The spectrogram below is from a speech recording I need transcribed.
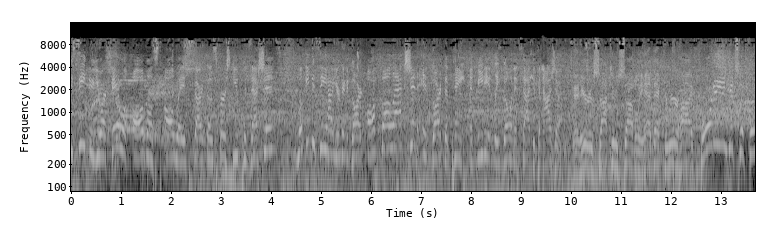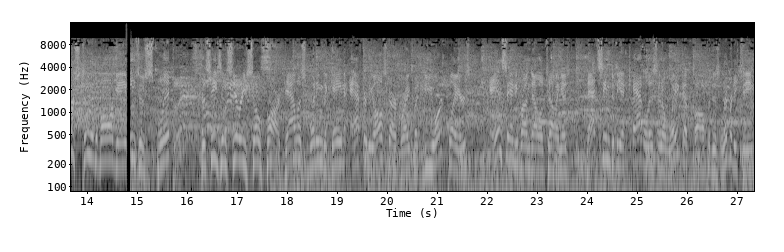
you see New York, they will almost always start those first few possessions looking to see how you're going to guard off-ball action and guard the paint immediately going inside to Benaja. And here is Satou Sabally. Had that career high 40 and gets the first two of the ball games have split the season series so far. Dallas winning the game after the All-Star break, but New York players and Sandy Brondello telling us that seemed to be a catalyst and a wake-up call for this Liberty team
